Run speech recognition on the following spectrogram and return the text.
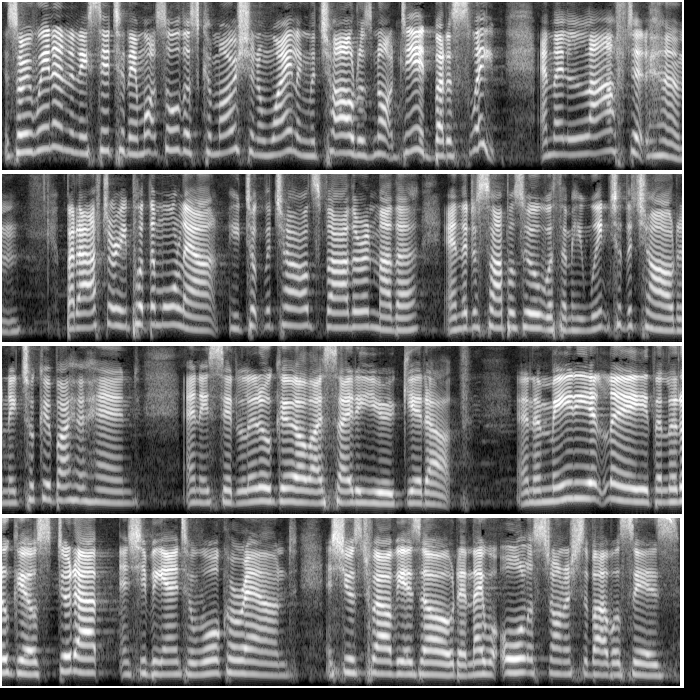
And so he went in and he said to them, What's all this commotion and wailing? The child is not dead, but asleep. And they laughed at him. But after he put them all out, he took the child's father and mother and the disciples who were with him. He went to the child and he took her by her hand and he said, Little girl, I say to you, get up. And immediately the little girl stood up and she began to walk around. And she was 12 years old, and they were all astonished, the Bible says.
